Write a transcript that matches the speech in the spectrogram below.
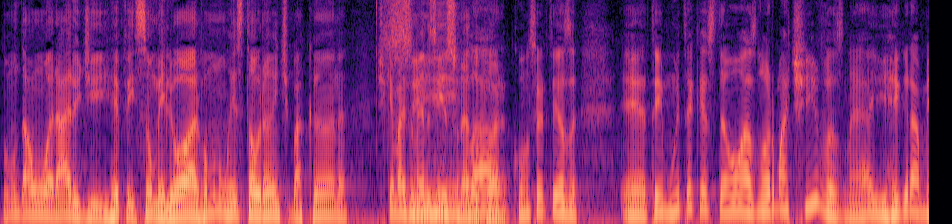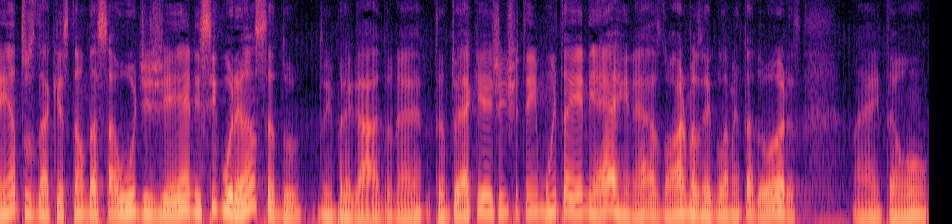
vamos dar um horário de refeição melhor, vamos num restaurante bacana. Acho que é mais Sim, ou menos isso, né, claro, doutor? Com certeza. É, tem muita questão, as normativas, né, e regramentos da questão da saúde, higiene e segurança do, do empregado, né. Tanto é que a gente tem muita NR, né, as normas regulamentadoras, né, então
